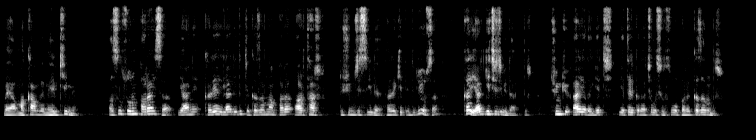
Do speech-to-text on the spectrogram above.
veya makam ve mevki mi? Asıl sorun paraysa yani kariyer ilerledikçe kazanılan para artar düşüncesiyle hareket ediliyorsa kariyer geçici bir derttir. Çünkü er ya da geç yeteri kadar çalışırsa o para kazanılır.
